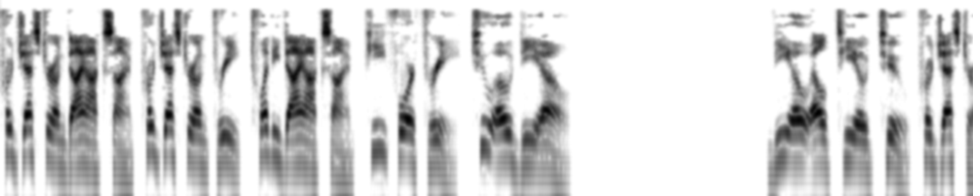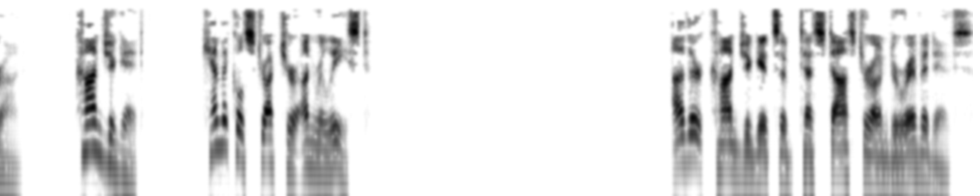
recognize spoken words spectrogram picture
Progesterone dioxime, progesterone 3, 20-dioxime, P4, 3, 2-ODO. VOLTO2, progesterone. Conjugate. Chemical structure unreleased. Other conjugates of testosterone derivatives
